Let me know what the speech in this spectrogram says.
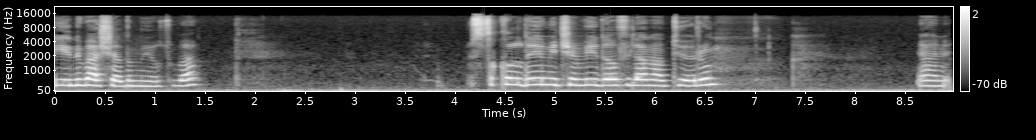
yeni başladım YouTube'a. Sıkıldığım için video falan atıyorum. Yani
